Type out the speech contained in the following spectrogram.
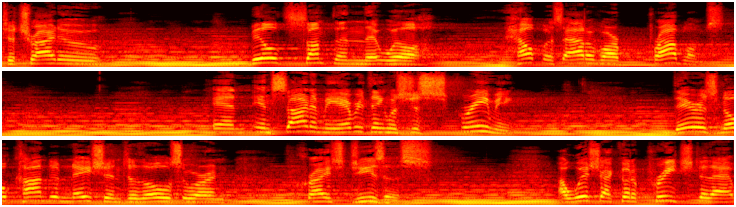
to try to build something that will help us out of our problems. And inside of me, everything was just screaming. There is no condemnation to those who are in Christ Jesus. I wish I could have preached to that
